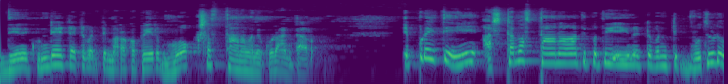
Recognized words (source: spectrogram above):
దీనికి ఉండేటటువంటి మరొక పేరు మోక్షస్థానం అని కూడా అంటారు. ఎప్పుడైతే అష్టమ స్థానాధిపతి అయినటువంటి బుధుడు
